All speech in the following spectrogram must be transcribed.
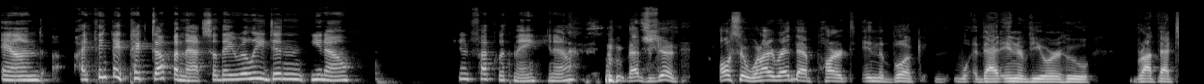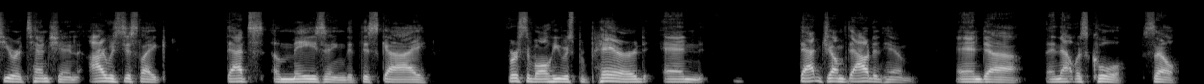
And I think they picked up on that. So they really didn't, you know, didn't fuck with me, you know? That's good. Also, when I read that part in the book, that interviewer who brought that to your attention, I was just like, that's amazing that this guy, first of all, he was prepared and that jumped out at him. And uh, and that was cool. So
